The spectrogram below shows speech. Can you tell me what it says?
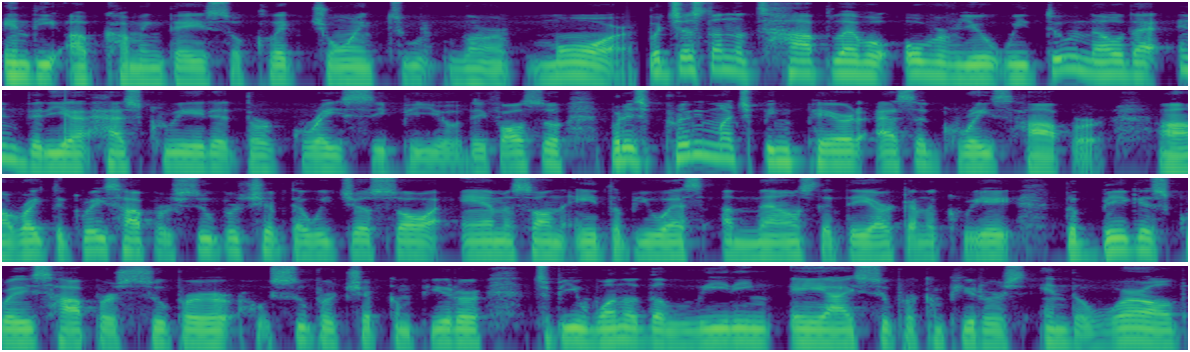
in the upcoming days. So click join to learn more. But just on the top level overview, we do know that NVIDIA has created their Grace CPU. They've also, but it's pretty much being paired as a Grace Hopper, uh, right? The Grace Hopper super chip that we just saw Amazon AWS announced that they are going to create the biggest Grace Hopper super, super chip computer to be one of the leading AI supercomputers in the world.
